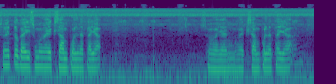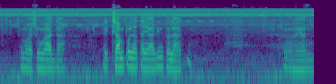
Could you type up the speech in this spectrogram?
So ito guys mga example na taya. So ayan mga example na taya sa mga sumada. Example na taya din to lahat. So, ayan.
